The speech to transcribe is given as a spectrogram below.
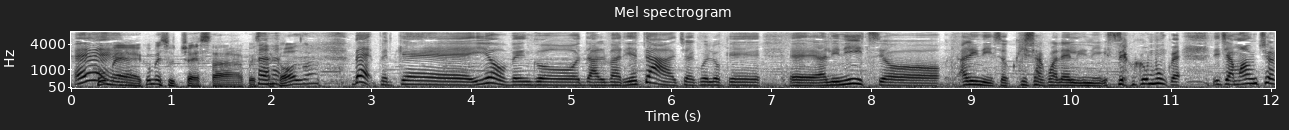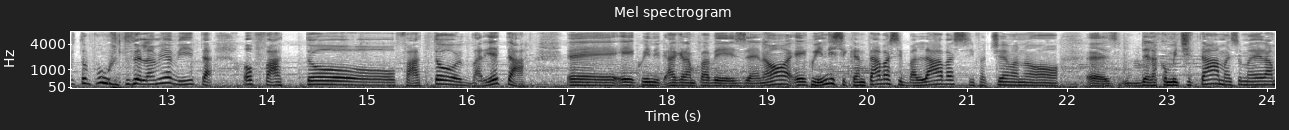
Eh. Come è successa questa cosa? Beh, perché io vengo dal varietà, cioè quello che eh, all'inizio, all'inizio, chissà qual è l'inizio, comunque diciamo a un certo punto della mia vita ho fatto, ho fatto varietà eh, e quindi a Gran Pavese, no? E quindi si cantava, si ballava, si facevano eh, della comicità, ma insomma era,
